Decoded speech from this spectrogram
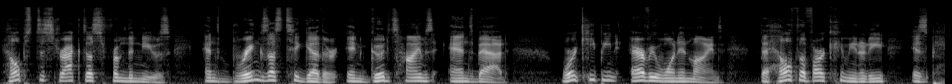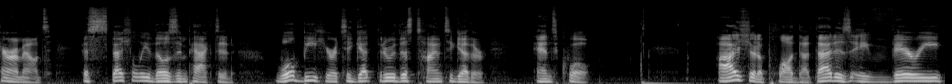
helps distract us from the news, and brings us together in good times and bad. We're keeping everyone in mind. The health of our community is paramount, especially those impacted. We'll be here to get through this time together. End quote. I should applaud that. That is a very,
